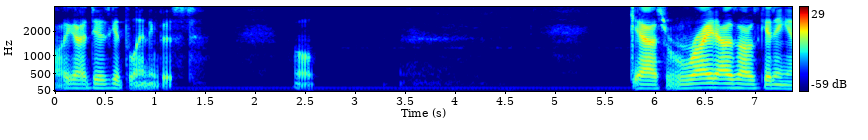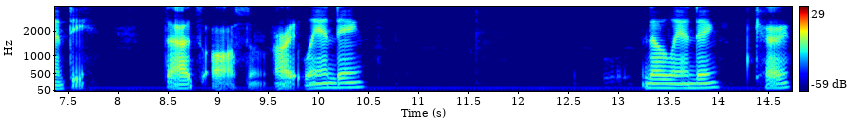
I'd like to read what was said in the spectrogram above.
All you gotta do is get the landing boost. Well, gas right as I was getting empty. That's awesome. Alright, landing. No landing. Okay.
